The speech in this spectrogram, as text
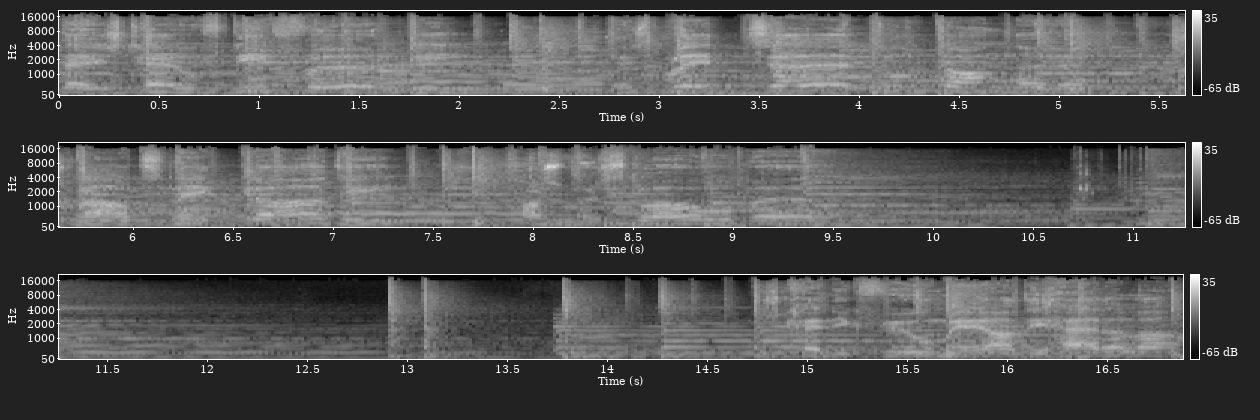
dann ist die Hälfte vorbei. Wenn's blitzet und donnert, schlägt's nicht grad ein. Kannst mir's glauben? Musst keine Gefühl mehr an dich herlassen.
